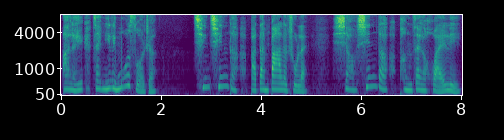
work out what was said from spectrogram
阿雷在泥里摸索着，轻轻地把蛋扒了出来，小心地捧在了怀里。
